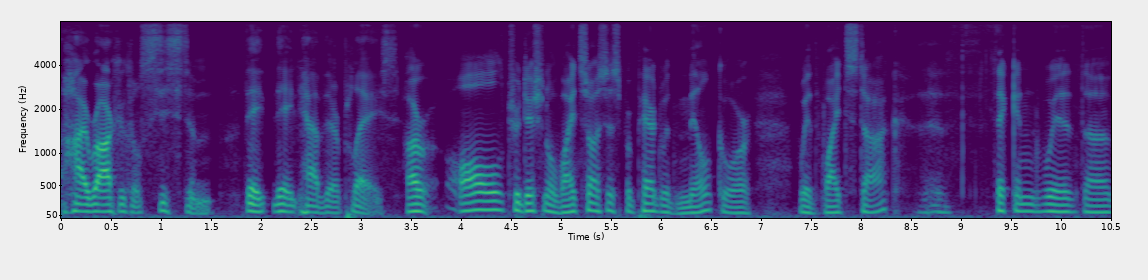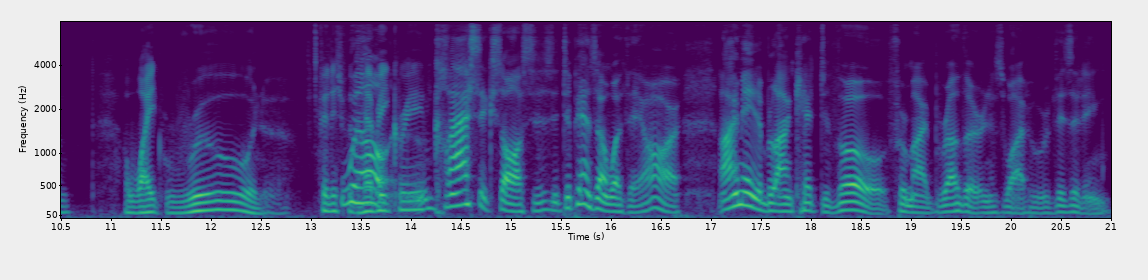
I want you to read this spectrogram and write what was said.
hierarchical system, they they have their place. Are all traditional white sauces prepared with milk or with white stock, uh, thickened with um, a white roux and uh, finished with well, heavy cream? classic sauces. It depends on what they are. I made a blanquette de veau for my brother and his wife who were visiting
